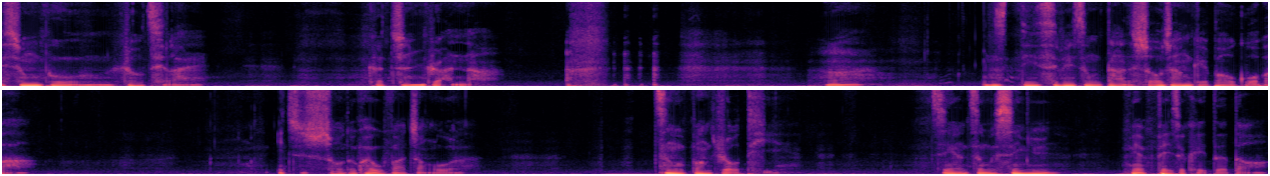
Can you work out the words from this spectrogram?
胸部揉起来可真软呐！啊，你是第一次被这么大的手掌给包裹吧？一只手都快无法掌握了。这么棒的肉体，竟然这么幸运，免费就可以得到。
